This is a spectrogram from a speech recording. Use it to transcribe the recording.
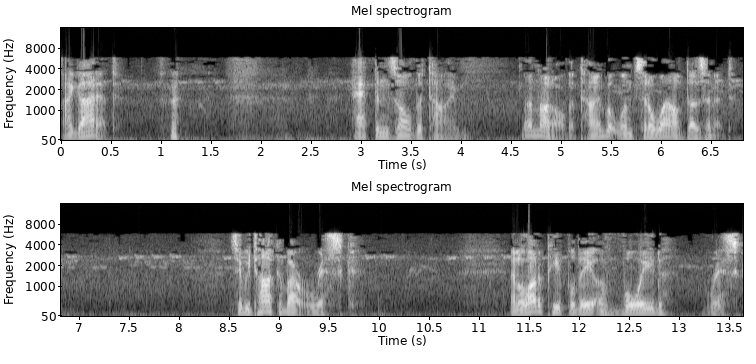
I got it. Happens all the time. Well, not all the time, but once in a while, doesn't it? See, we talk about risk. And a lot of people, they avoid risk.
